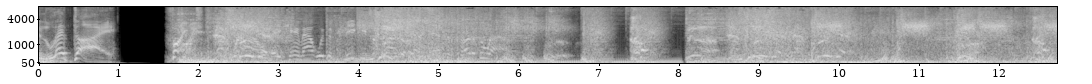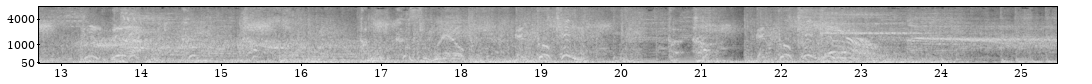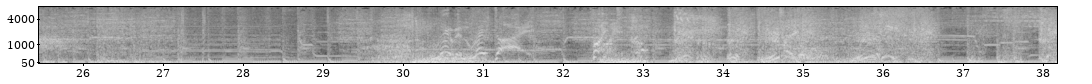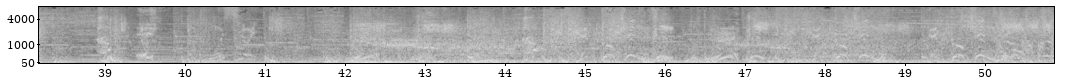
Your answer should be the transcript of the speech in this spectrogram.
And let die. Fight! They came out with a sneaky surprise at the start of the round. Live and let Die! Fight! Let's go, kid!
